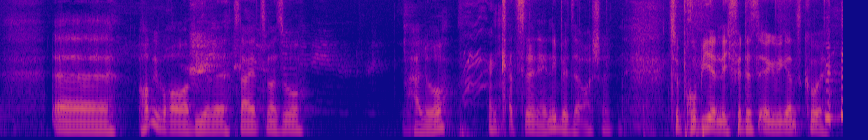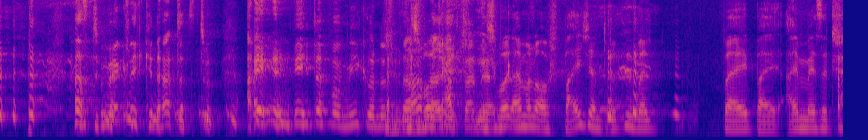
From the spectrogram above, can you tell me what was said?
äh, Hobbybrauerbiere, sag jetzt mal so. Hallo? Kannst du dein Handy bitte ausschalten? Zu probieren. Ich finde das irgendwie ganz cool. Hast du wirklich gedacht, dass du einen Meter vom Mikro eine Ich wollte wollt einmal nur auf Speichern drücken, weil bei, bei iMessage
